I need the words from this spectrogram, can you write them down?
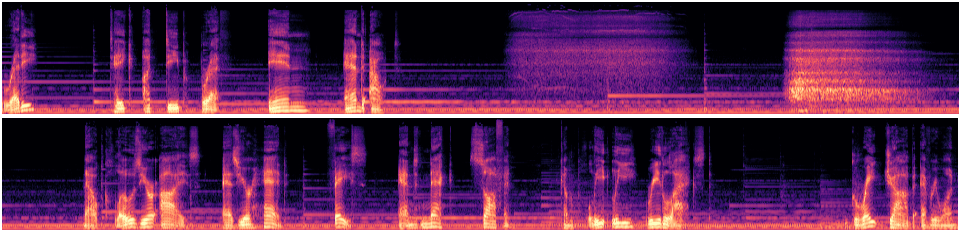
Ready? Take a deep breath in and out. Now close your eyes as your head, face, and neck soften, completely relaxed. Great job, everyone.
